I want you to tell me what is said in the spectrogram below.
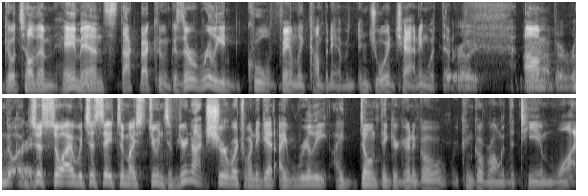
go tell them, hey man, stock Bakun because they're a really cool family company. I've enjoyed chatting with them. They're really, um, yeah, they're really no, just so I would just say to my students, if you're not sure which one to get, I really I don't think you're going to go can go wrong with the TM1.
